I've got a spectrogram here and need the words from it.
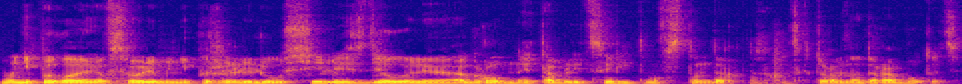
Мы не, в свое время не пожалели усилий, сделали огромные таблицы ритмов стандартных, с которыми надо работать.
